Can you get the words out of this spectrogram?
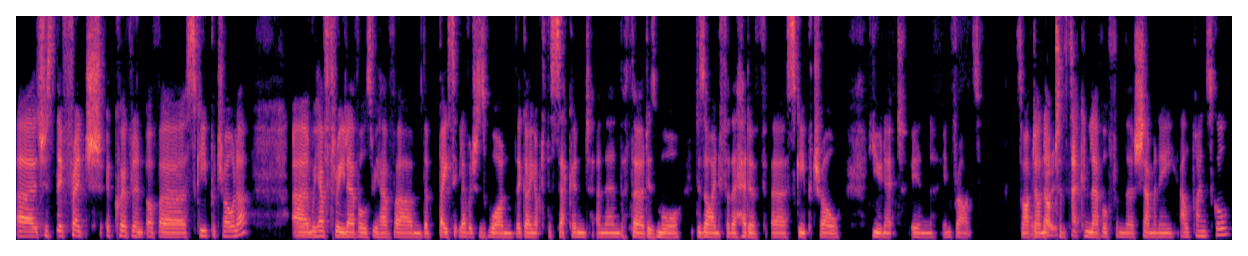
Uh, it's just the French equivalent of a ski patroller. And Yeah. we have three levels. We have um, the basic level, which is one. They're going up to the second, and then the third is more designed for the head of uh, ski patrol unit in in France. So I've done up to the second level from the Chamonix Alpine School.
